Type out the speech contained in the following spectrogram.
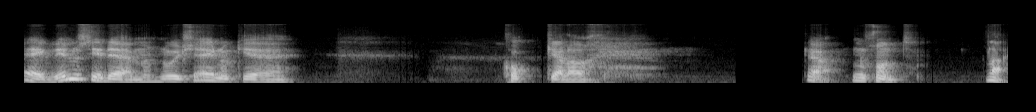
Jeg vil jo si det, men nå er ikke jeg noe kokk eller ja, noe sånt. Nei.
